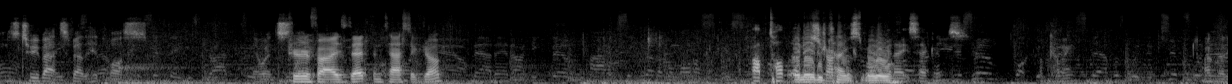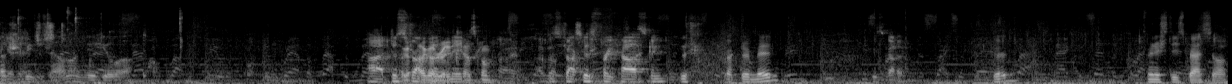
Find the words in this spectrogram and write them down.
There's two bats about to hit the boss. They went slow. Purify is dead. Fantastic job. Up top, They the need a tank spawning in 8 seconds. I'm coming. I'm gonna get there just in time. Uh, I got, I Destructor got mid. cast from. Alright, I've got Destructor's free casting. Destructor mid. He's got it. Good. Finish these bats off.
